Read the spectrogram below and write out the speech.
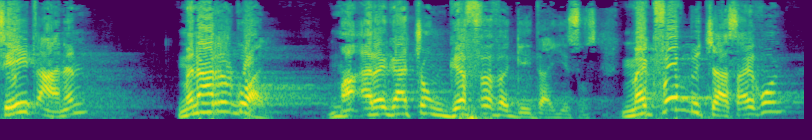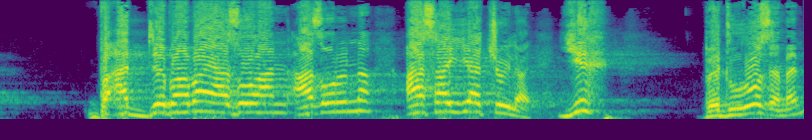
ሰይጣንን ምን አድርጓል? ማዕረጋቸውን ገፈፈ ጌታ ኢየሱስ። መግፈፍ ብቻ ሳይሆን በአደባባይ አዞርና አሳያቸው ይላል። ይህ በድሮ ዘመን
